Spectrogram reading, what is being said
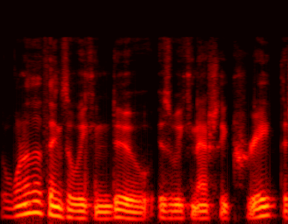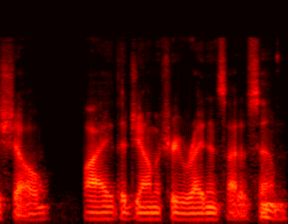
So one of the things that we can do is we can actually create the shell by the geometry right inside of Sim.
